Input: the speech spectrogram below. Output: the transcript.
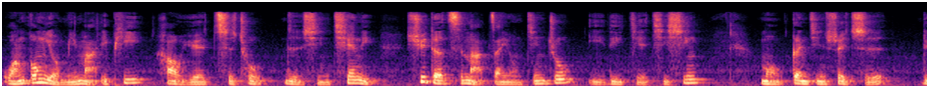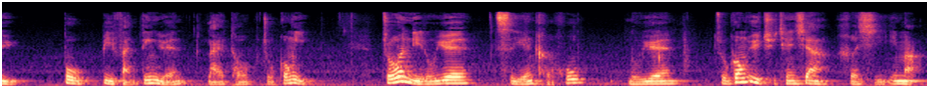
王公有名马一匹，号曰赤兔，日行千里。须得此马，再用金珠以力竭其心。某更尽说辞，吕布必反丁原，来投主公矣。”卓问李儒曰：“此言可乎？”儒曰：“主公欲取天下，何惜一马？”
